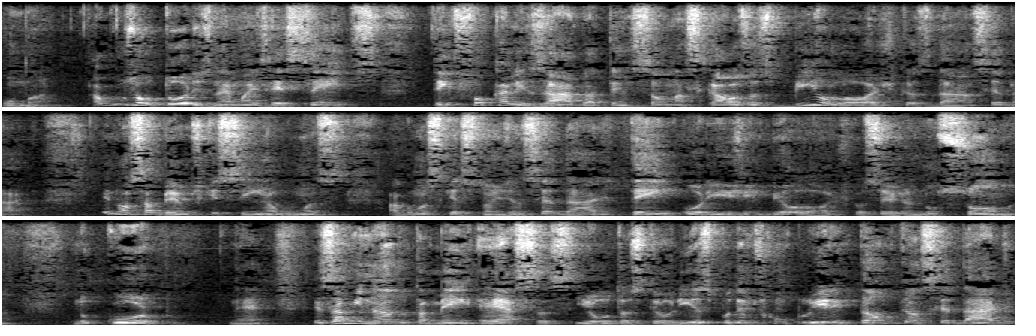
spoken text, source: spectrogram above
humano. Alguns autores né, mais recentes têm focalizado a atenção nas causas biológicas da ansiedade. E nós sabemos que sim, algumas algumas questões de ansiedade têm origem biológica, ou seja, no soma, no corpo. Né? Examinando também essas e outras teorias, podemos concluir então que a ansiedade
